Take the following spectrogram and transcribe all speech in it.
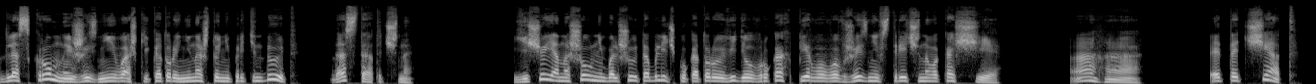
для скромной жизни Ивашки, который ни на что не претендует, достаточно. Еще я нашел небольшую табличку, которую видел в руках первого в жизни встреченного Кощея. Ага, это чат,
